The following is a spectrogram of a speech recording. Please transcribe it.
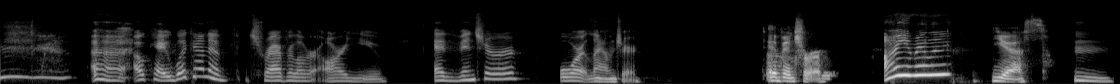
uh, okay, what kind of traveler are you? Adventurer or lounger? Adventurer. Are you really? Yes. Mm,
